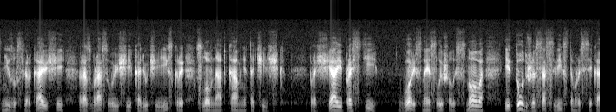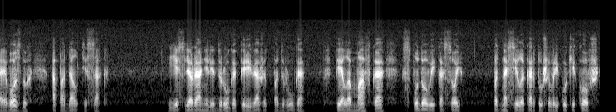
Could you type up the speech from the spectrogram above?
снизу сверкающий, разбрасывающий колючие искры, словно от камня точильщика. «Прощай прости!» Горестное слышалось снова, и тут же, со свистом рассекая воздух, опадал тесак. Если ранили друга, перевяжет подруга. Пела мавка с пудовой косой. Подносила карту Шеврикуки ковш,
